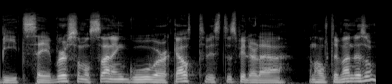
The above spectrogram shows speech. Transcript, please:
Beat Saber, som også er en god workout hvis du spiller det en halvtime, liksom,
